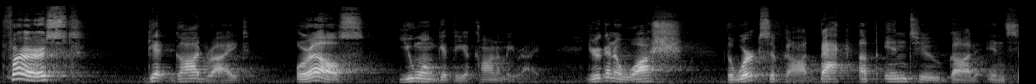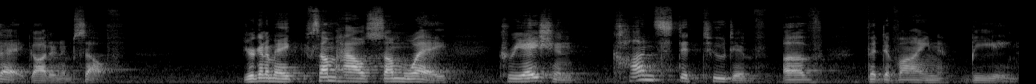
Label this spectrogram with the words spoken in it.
First, get God right, or else you won't get the economy right. You're going to wash the works of God back up into God in say, God in Himself. You're going to make somehow, some way, creation constitutive of the divine being.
